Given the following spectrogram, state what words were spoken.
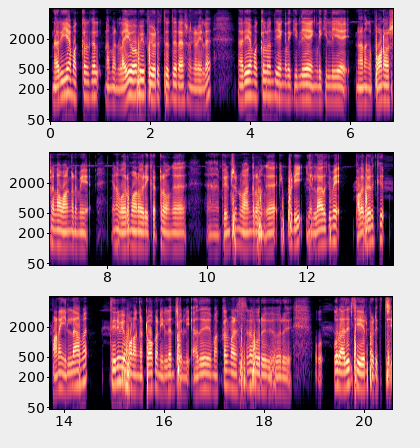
நிறைய மக்கள்கள் நம்ம லைவாகவே போய் எடுத்தது ரேஷன் கடையில். நிறைய மக்கள் வந்து எங்களுக்கு இல்லையே எங்களுக்கு இல்லையே நான் நாங்கள் போன வருஷம்லாம் வாங்கணுமே. ஏன்னா வருமான வரி கட்டுறவங்க பென்ஷன் வாங்குறவங்க இப்படி எல்லாருக்குமே பல பேருக்கு பணம் இல்லாமல் திரும்பி போனாங்க டோக்கன் இல்லைன்னு சொல்லி. அது மக்கள் மனசில் ஒரு ஒரு ஒரு அதிர்ச்சியை ஏற்படுத்துச்சு.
